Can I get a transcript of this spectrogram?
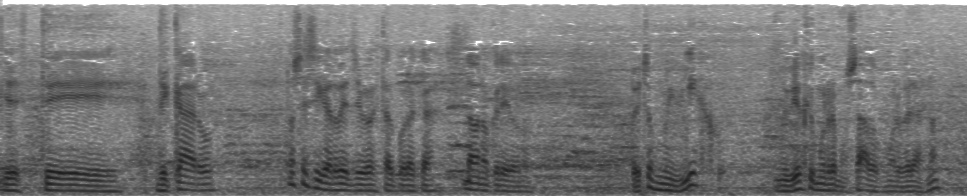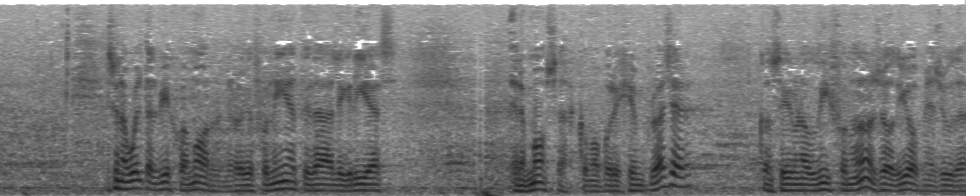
este, De Caro. No sé si Gardel llegó a estar por acá. No, no creo, no. Pero esto es muy viejo, muy viejo y muy remozado, como lo verás, ¿no? Es una vuelta al viejo amor. La radiofonía te da alegrías hermosas, como por ejemplo ayer, conseguir un audífono, no yo, Dios me ayuda,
